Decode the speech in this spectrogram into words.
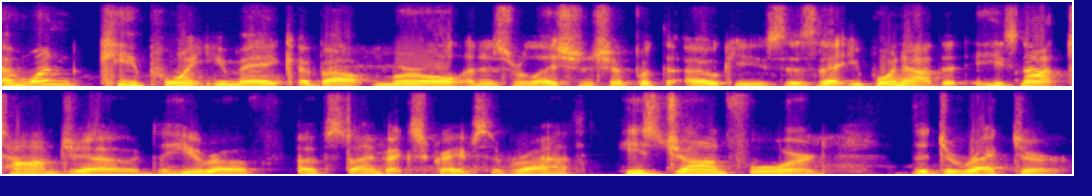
And one key point you make about Merle and his relationship with the Okies is that you point out that he's not Tom Joad, the hero of, of Steinbeck's Grapes of Wrath. He's John Ford, the director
